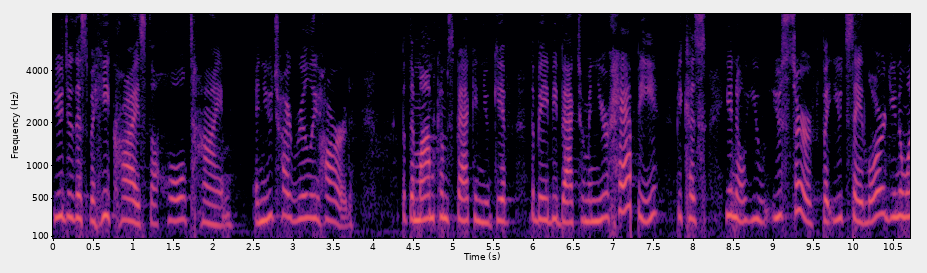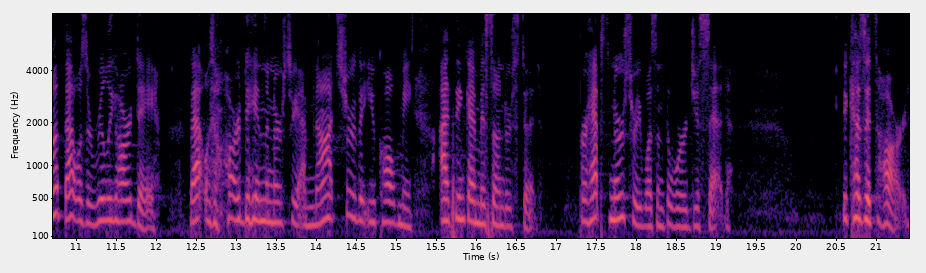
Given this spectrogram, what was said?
you do this, but he cries the whole time, and you try really hard. But the mom comes back and you give the baby back to him, and you're happy because, you know, you, you served, but you'd say, Lord, you know what? That was a really hard day. That was a hard day in the nursery. I'm not sure that you called me. I think I misunderstood. Perhaps nursery wasn't the word you said because it's hard.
